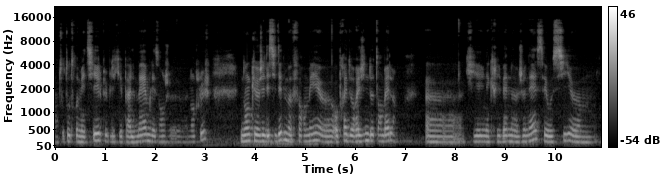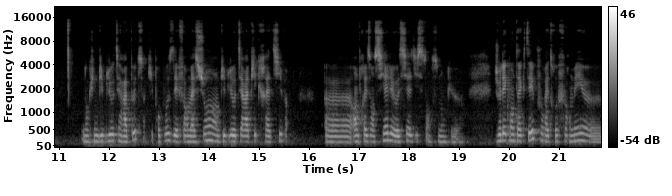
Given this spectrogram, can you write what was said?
un tout autre métier, le public n'est pas le même, les enjeux non plus. Donc, j'ai décidé de me former auprès de Régine de Tambel, qui est une écrivaine jeunesse et aussi donc une bibliothérapeute qui propose des formations en bibliothérapie créative euh, en présentiel et aussi à distance. Donc, euh, je l'ai contactée pour être formée euh,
